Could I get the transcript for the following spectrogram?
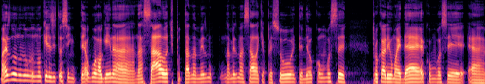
mais no, no, no quesito assim, tem algum, alguém na, na sala, tipo, tá na, mesmo, na mesma sala que a pessoa, entendeu? Como você trocaria uma ideia, como você é,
